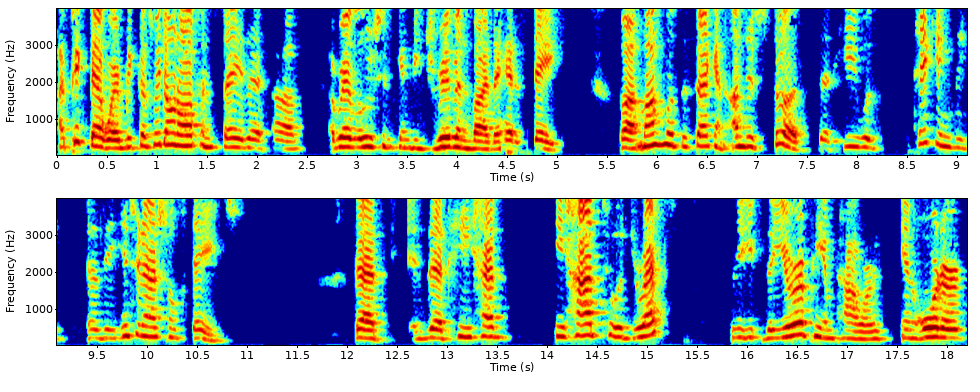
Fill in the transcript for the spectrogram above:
I picked that word because we don't often say that uh, a revolution can be driven by the head of state. But Mahmoud II understood that he was taking the uh, the international stage. That that he had he had to address the, the European powers in order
